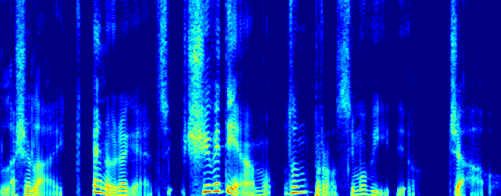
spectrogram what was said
lascia like e noi ragazzi ci vediamo ad un prossimo video. Ciao!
